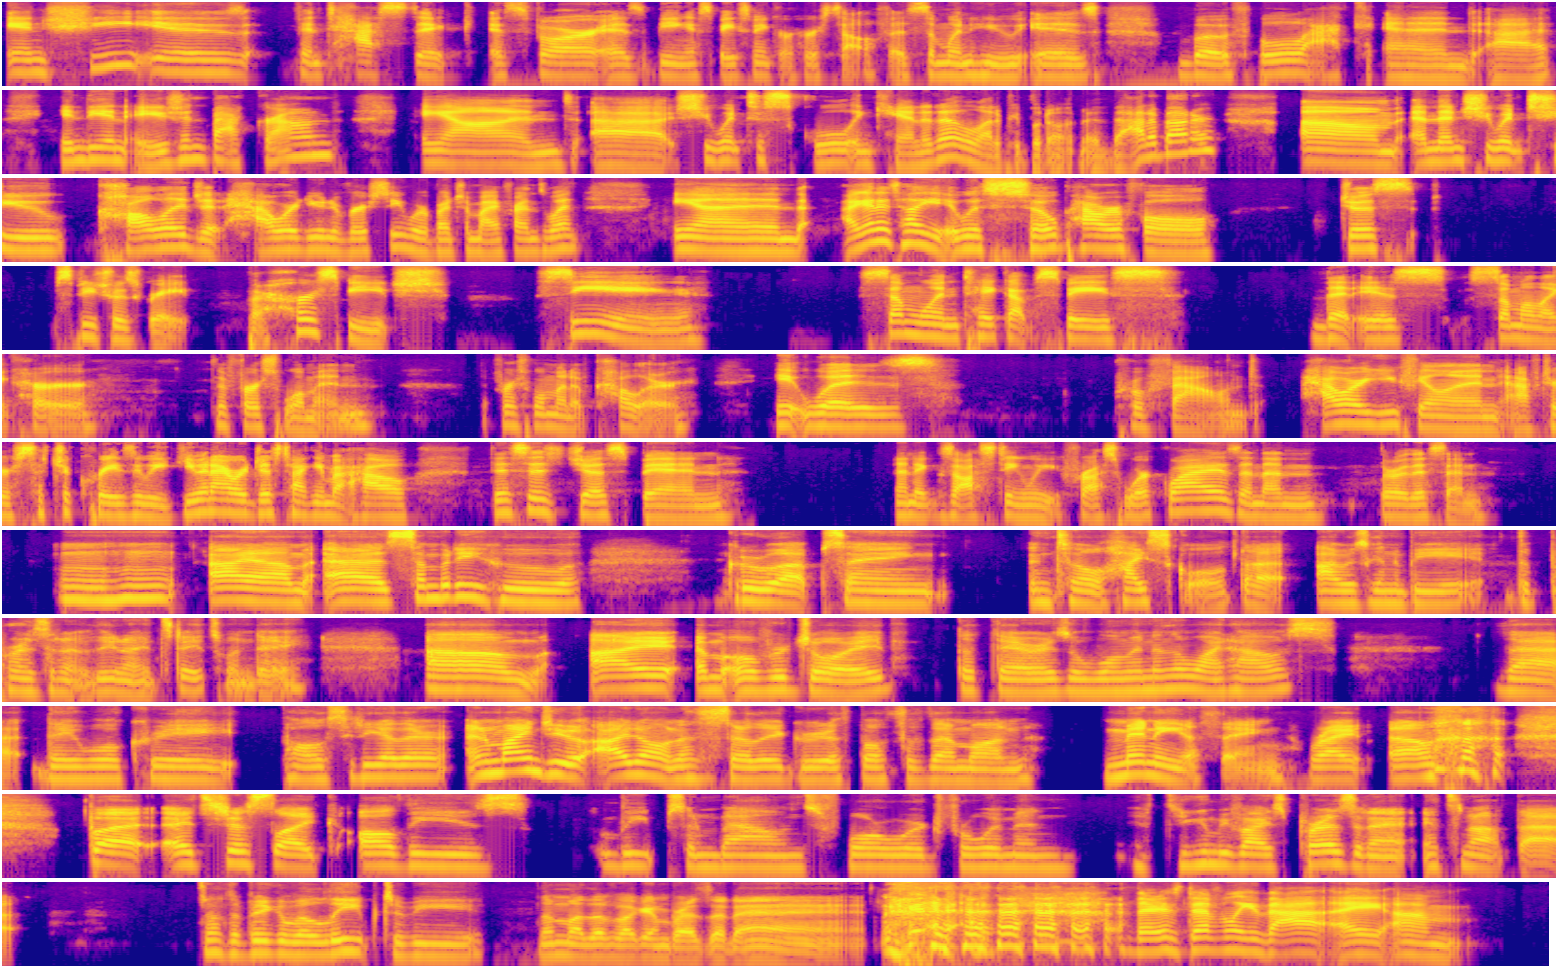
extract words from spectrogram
and she is fantastic as far as being a space maker herself as someone who is both black and uh, indian asian background. And uh, she went to school in canada. A lot of people don't know that about her. Um, and then she went to college at howard university where a bunch of my friends went. And i got to tell you it was so powerful. Just speech was great. But her speech seeing someone take up space that is someone like her, the first woman, the first woman of color, it was profound. How are you feeling after such a crazy week? You and I were just talking about how this has just been an exhausting week for us work wise, and then throw this in. Mm-hmm. I am, um, as somebody who grew up saying until high school that I was going to be the president of the United States one day. Um, I am overjoyed that there is a woman in the White House, that they will create policy together. And mind you, I don't necessarily agree with both of them on many a thing, right? Um, but it's just like all these leaps and bounds forward for women. If you can be vice president, it's not that. It's not that big of a leap to be the motherfucking president. There's definitely that. I um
